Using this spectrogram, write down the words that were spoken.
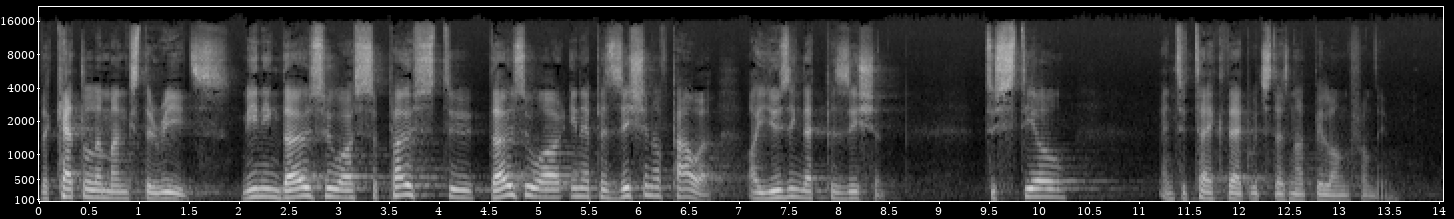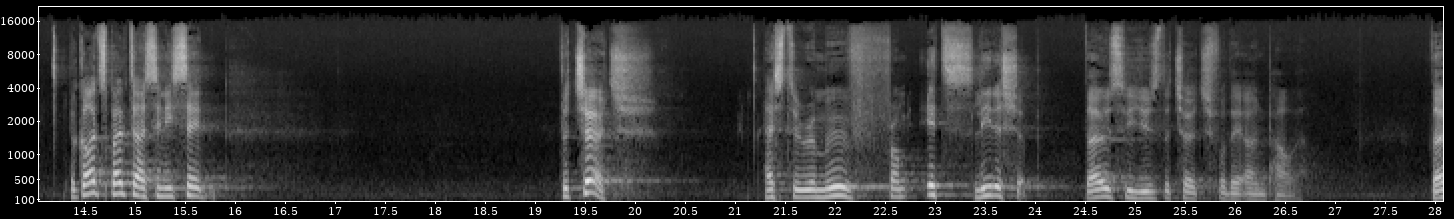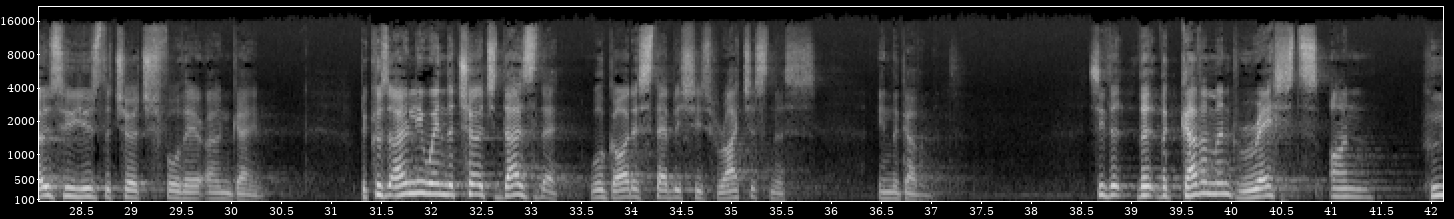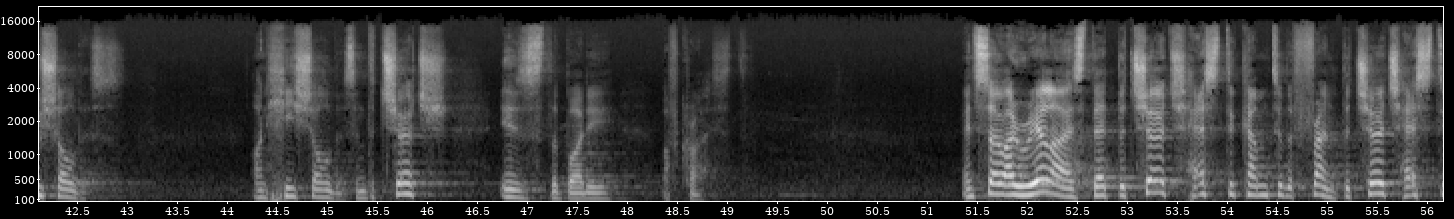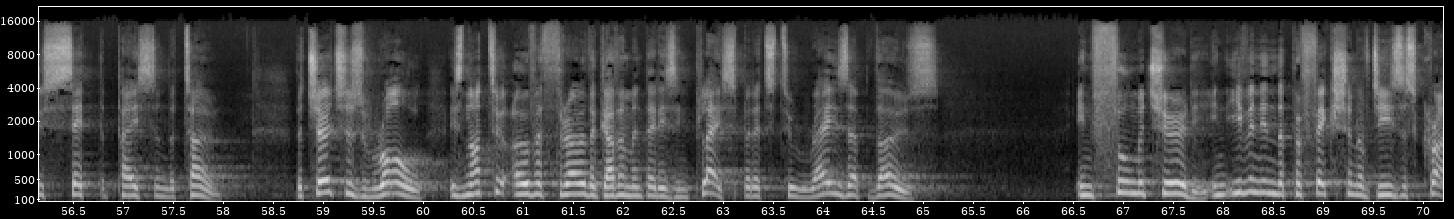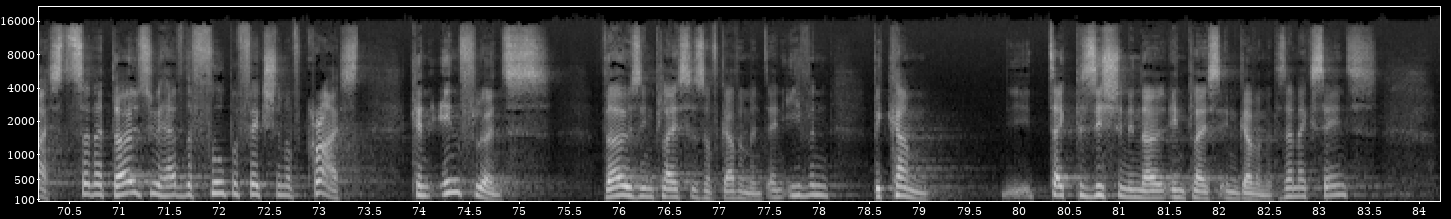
the cattle amongst the reeds, meaning those who are supposed to, those who are in a position of power, are using that position to steal and to take that which does not belong from them. But God spoke to us and He said, The church has to remove from its leadership those who use the church for their own power, those who use the church for their own gain. Because only when the church does that will God establish His righteousness in the government. See, the, the, the government rests on whose shoulders? On his shoulders. And the church is the body of Christ. And so I realized that the church has to come to the front. The church has to set the pace and the tone. The church's role is not to overthrow the government that is in place, but it's to raise up those in full maturity, in, even in the perfection of Jesus Christ, so that those who have the full perfection of Christ can influence those in places of government and even become, take position in, those, in place in government. Does that make sense?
